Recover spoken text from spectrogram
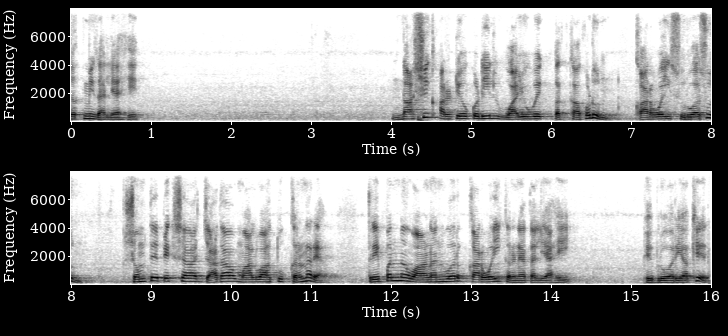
जखमी झाले आहेत. नाशिक आर टी ओकडील वायुवेग पथकाकडून कारवाई सुरू असून क्षमतेपेक्षा जादा मालवाहतूक करणाऱ्या त्रेपन्न वाहनांवर कारवाई करण्यात आली आहे. फेब्रुवारी अखेर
